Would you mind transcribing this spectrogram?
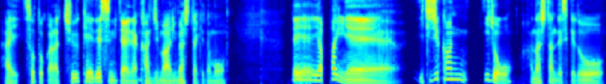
はい。外から中継ですみたいな感じもありましたけども。で、やっぱりね、1時間以上話したんですけど、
